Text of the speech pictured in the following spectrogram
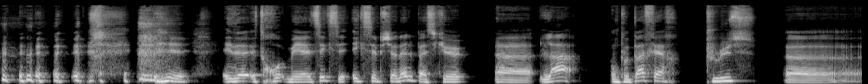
et, et trop, mais tu sais que c'est exceptionnel parce que euh, là, on peut pas faire plus. Euh,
